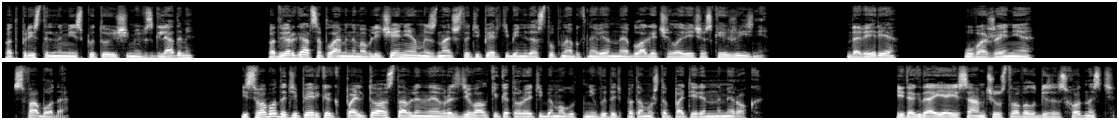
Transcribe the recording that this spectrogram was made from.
под пристальными испытующими взглядами, подвергаться пламенным обличениям и знать, что теперь тебе недоступно обыкновенное благо человеческой жизни. Доверие, уважение, свобода. И свобода теперь как пальто, оставленное в раздевалке, которое тебе могут не выдать, потому что потерян номерок. И тогда я и сам чувствовал безысходность,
